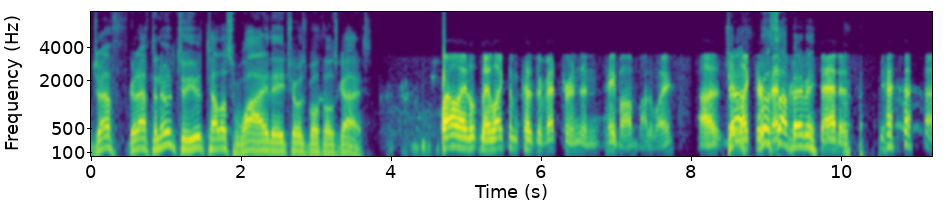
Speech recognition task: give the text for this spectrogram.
Jeff, good afternoon to you. Tell us why they chose both those guys. Well, they they like them because they're veteran, and hey, Bob, by the way, uh, Jeff, they like their what's veteran up, baby? status. yeah,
